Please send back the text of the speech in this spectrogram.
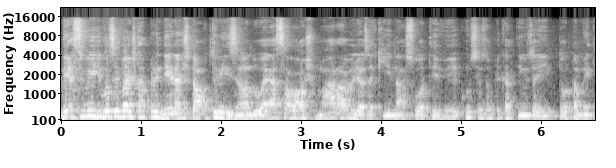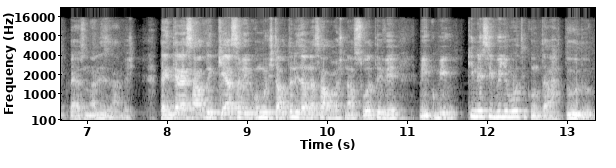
Nesse vídeo você vai estar aprendendo a estar utilizando essa loja maravilhosa aqui na sua TV com seus aplicativos aí totalmente personalizáveis. Tá interessado e quer saber como está utilizando essa loja na sua TV? Vem comigo que nesse vídeo eu vou te contar tudo.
